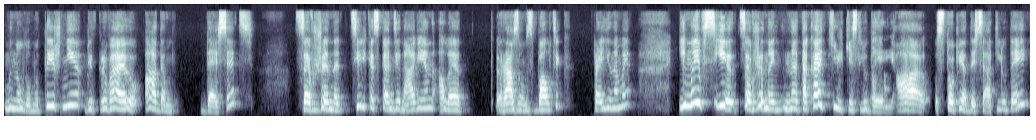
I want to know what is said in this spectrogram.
минулому тижні. Відкриваю Адам 10. Це вже не тільки Скандинавіян, але разом з Балтик країнами. І ми всі, це вже не, не така кількість людей, а 150 людей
